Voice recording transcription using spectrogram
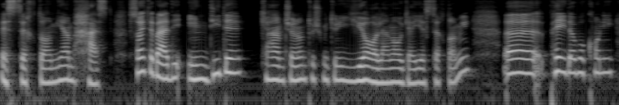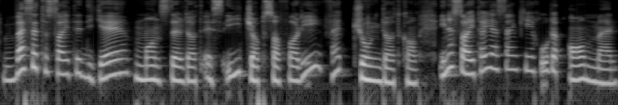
استخدامی هم هست. سایت بعدی این دیده که همچنان توش می‌تونی یه عالم آگهی استخدامی پیدا بکنی. و سه تا سایت دیگه monster.se Job Safari و join.com اینا سایت هایی هستن که خور عامن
